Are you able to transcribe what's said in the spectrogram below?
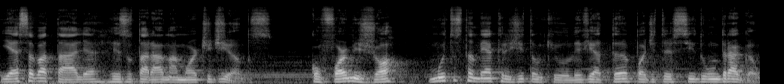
e essa batalha resultará na morte de ambos. Conforme Jó, muitos também acreditam que o Leviatã pode ter sido um dragão.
